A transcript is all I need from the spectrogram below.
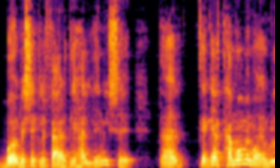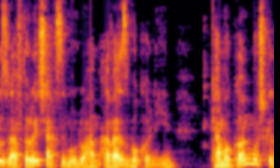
با به شکل فردی حل نمیشه. در اگر تمام ما امروز رفتارهای شخصیمون رو هم عوض بکنیم کماکان مشکل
